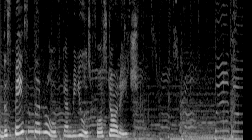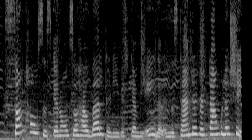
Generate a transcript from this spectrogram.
The space in the roof can be used for storage. Some houses can also have balcony which can be either in the standard rectangular shape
